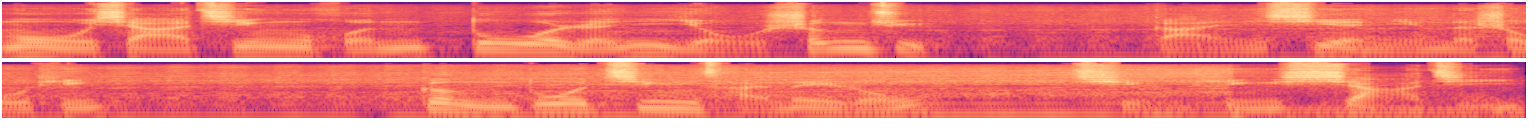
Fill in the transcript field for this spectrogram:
木下惊魂多人有声剧，感谢您的收听。更多精彩内容，请听下集。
